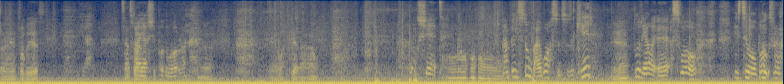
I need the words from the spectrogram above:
Oh, yeah, it probably is. Yeah. So that's That's why I right. asked you to put the water on. Yeah. Yeah, we'll have to get that out. Little shit. Oh, I've been stung by a wasp since I was a kid. yeah. Bloody hell it hurt. I swore. These two old blokes were on,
